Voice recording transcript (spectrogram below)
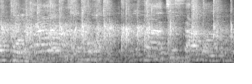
un po' la... Ah, c'è stata.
